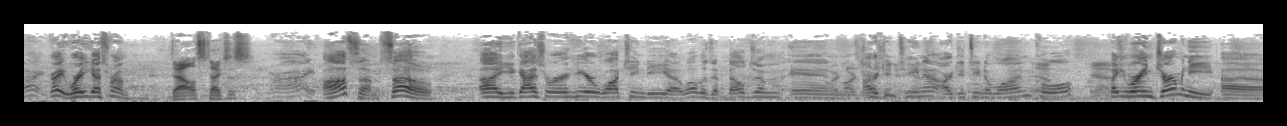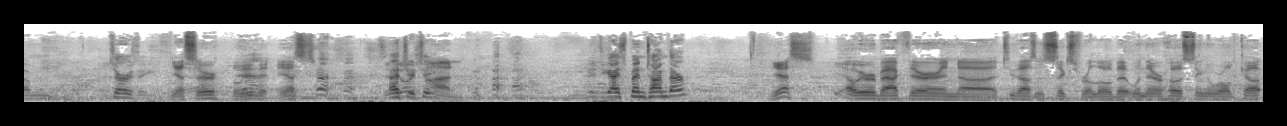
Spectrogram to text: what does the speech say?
All right, great. Where are you guys from? Dallas, Texas. All right, awesome. So, uh, you guys were here watching the uh, what was it, Belgium and Argentina. Argentina. Argentina won. Yeah. Cool. Yeah. But you were in Germany um, jersey. Yes, sir. Believe Yeah. it. Yes. That's your team. Fun. Did you guys spend time there? Yes. Yeah, we were back there in uh, 2006 for a little bit when they were hosting the World Cup.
